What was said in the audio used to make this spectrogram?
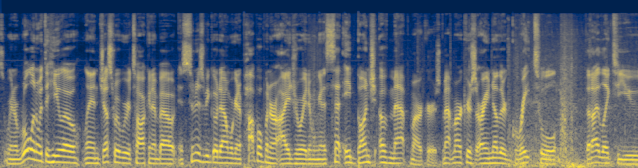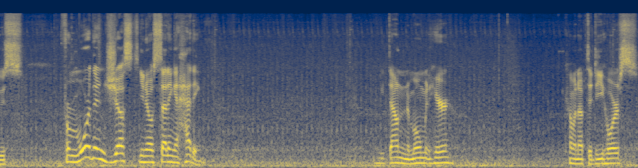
So we're going to roll in with the helo, land just where we were talking about. As soon as we go down, we're going to pop open our iDroid and we're going to set a bunch of map markers. Map markers are another great tool that I like to use for more than just, you know, setting a heading. Be down in a moment here. Coming up to D-Horse.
